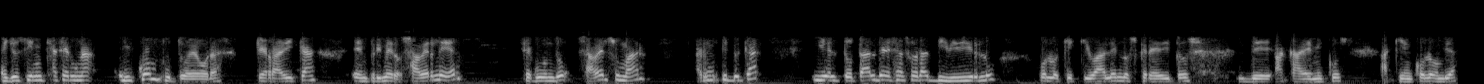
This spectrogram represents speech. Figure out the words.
Ellos tienen que hacer una, un cómputo de horas que radica en, primero, saber leer, segundo, saber sumar, saber multiplicar, y el total de esas horas dividirlo por lo que equivalen los créditos de académicos aquí en Colombia,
